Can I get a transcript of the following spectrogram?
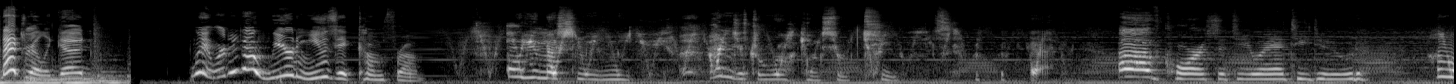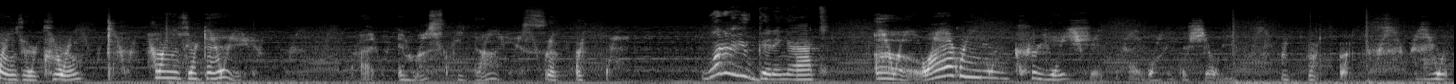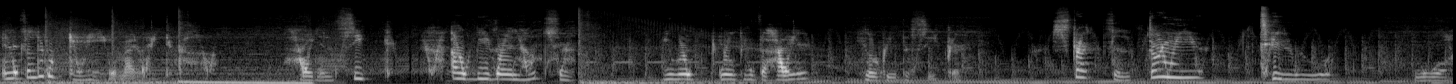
That's really good. Wait, where did that weird music come from? Oh, you must know me. I'm just rocking some kiwis. Of course, it's you, Auntie Dude. Hello there, crew. How long was your day? Uh, it must be nice. What are you getting at? oh, I have a new creation I wanted to show you. and it's a little game I like to call hide and seek. I'll be the announcer. You will you'll be the hider, he'll be the seeker. Starts in three, two, one.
